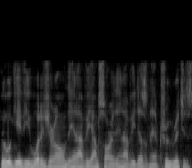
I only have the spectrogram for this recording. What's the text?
Who will give you what is your own? The NIV, I'm sorry, the NIV doesn't have true riches.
